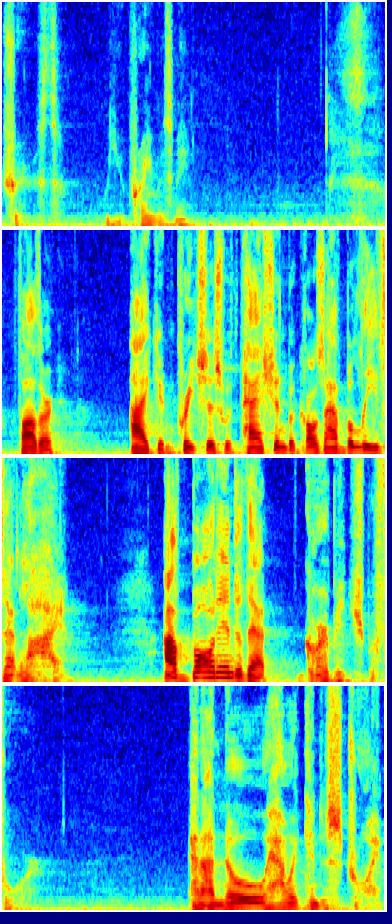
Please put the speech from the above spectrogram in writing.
truth. Will you pray with me? Father, I can preach this with passion because I've believed that lie. I've bought into that garbage before. And I know how it can destroy me.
